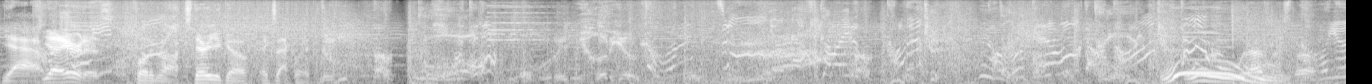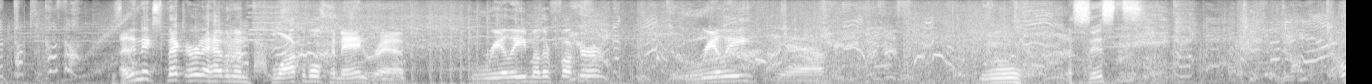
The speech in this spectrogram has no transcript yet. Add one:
Yeah. Yeah, here it is. Floating rocks. There you go. Exactly. I didn't expect her to have an unblockable command grab. Really, motherfucker? Really? Yeah. Ooh. Assists? Ooh.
